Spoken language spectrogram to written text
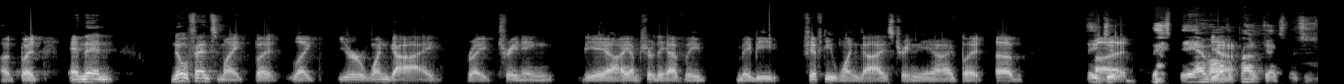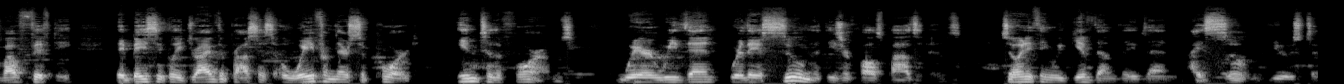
Uh, but, and then no offense, Mike, but like you're one guy, right? Training the AI. I'm sure they have maybe 51 guys training the AI, but, um, they do. Uh, they have all yeah. the product experts, which is about 50. They basically drive the process away from their support into the forums where we then, where they assume that these are false positives. So anything we give them, they then, I assume, use to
